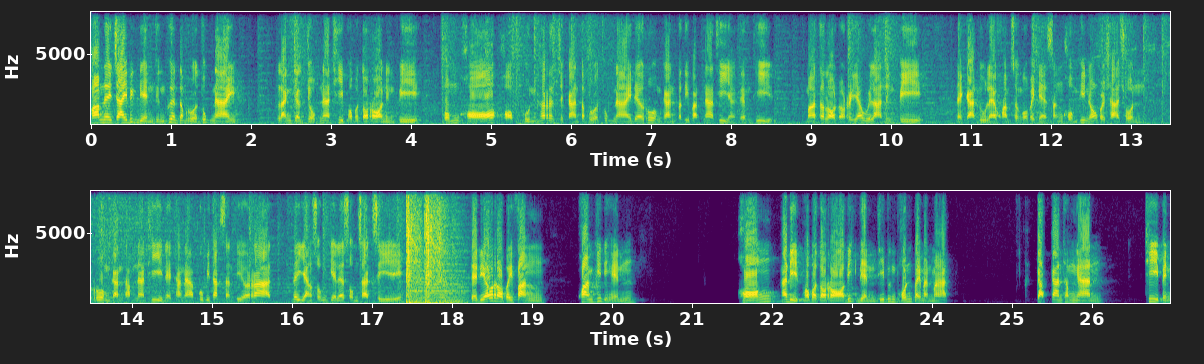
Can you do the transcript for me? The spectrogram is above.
ความในใจบิ๊กเด่นถึงเพื่อนตำรวจทุกนาย หลังจากจบหน้าที่พบตรหนึ่งปี ผมขอขอบคุณข้าราชการตำรวจทุกนายได้ร่วมกันปฏิบัติหน้าที่อย่างเต็มที่ มาตลอดระยะเวลาหนึ่งปี ในการดูแลความสงบให้แก่สังคมพี่น้องประชาชน ร่วมกันทำหน้าที่ในฐานะผู้พิทักษ์สันติราษฎร์ได้อย่างสมเกียรติและสมศักดิ์ศรีแต่เดี๋ยวเราไปฟังความคิดเห็น ของอดีตพบตรบิ๊กเด่นที่เพิ่งพ้นไปหมาดๆกับการทำงานที่เป็น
